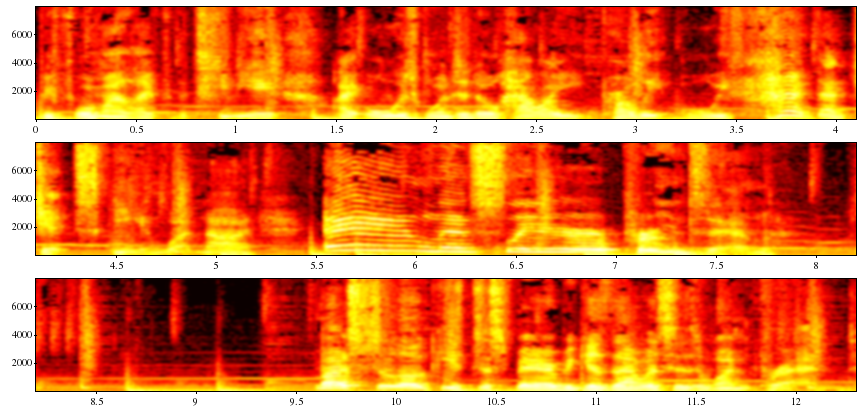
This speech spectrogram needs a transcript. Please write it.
before my life in the TVA, I always wanted to know how I probably always had that jet ski and whatnot. And Renslayer prunes him. Much to Loki's despair because that was his one friend.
